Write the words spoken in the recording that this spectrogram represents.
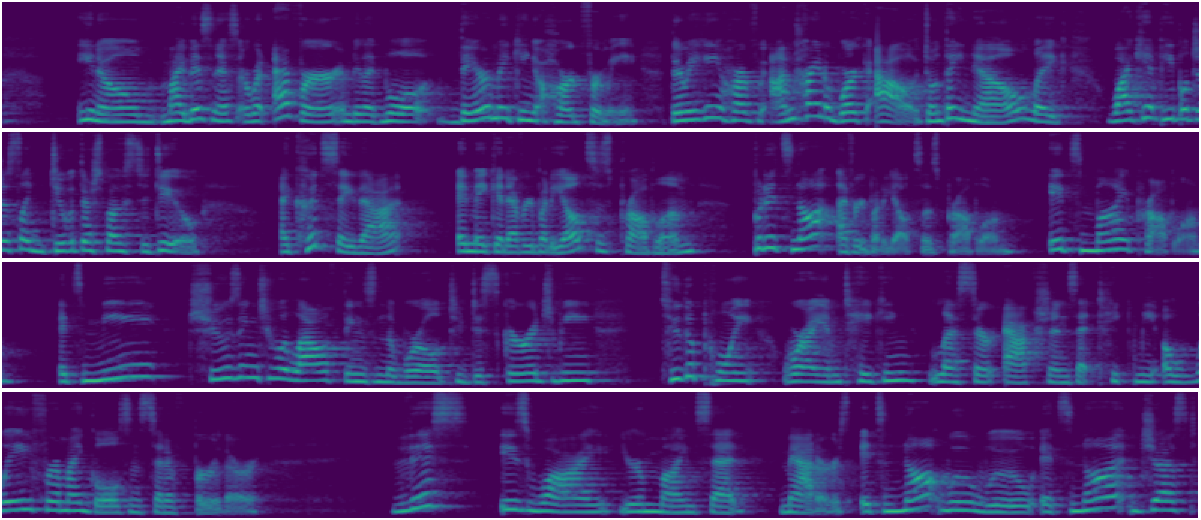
you know, my business or whatever and be like, well, they're making it hard for me. They're making it hard for me. I'm trying to work out. Don't they know? Like, why can't people just like do what they're supposed to do? I could say that and make it everybody else's problem, but it's not everybody else's problem. It's my problem. It's me choosing to allow things in the world to discourage me to the point where I am taking lesser actions that take me away from my goals instead of further. This is why your mindset matters. It's not woo woo, it's not just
